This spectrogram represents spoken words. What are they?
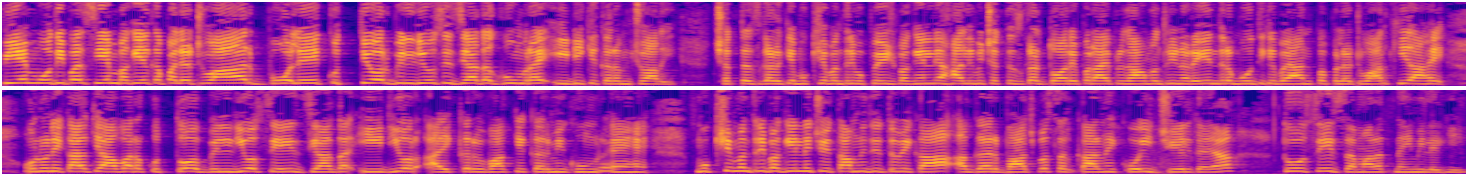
पीएम मोदी पर सीएम बघेल का पलटवार, बोले, कुत्ते और बिल्लियों से ज़्यादा घूम रहे ईडी के कर्मचारी। छत्तीसगढ़ के मुख्यमंत्री भूपेश बघेल ने हाल ही में छत्तीसगढ़ दौरे पर आए प्रधानमंत्री नरेंद्र मोदी के बयान पर पलटवार किया है। उन्होंने कहा कि आवारा कुत्तों और बिल्लियों से ज़्यादा ईडी और आयकर विभाग के कर्मी घूम रहे हैं। मुख्यमंत्री बघेल ने चेतावनी देते हुए कहा, अगर भाजपा सरकार में कोई जेल गया तो उसे जमानत नहीं मिलेगी।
